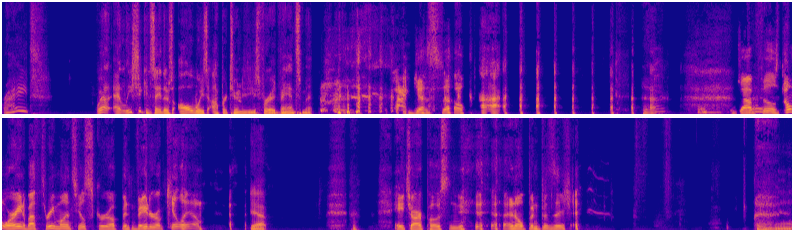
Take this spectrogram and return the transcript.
right. Well, at least you can say there's always opportunities for advancement. Guess so. Job fills. Don't worry. In about three months, he'll screw up, and Vader will kill him. Yep. HR posts an, an open position. Yeah.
